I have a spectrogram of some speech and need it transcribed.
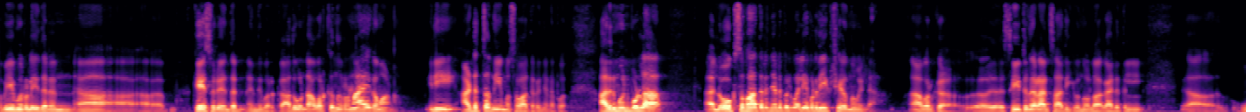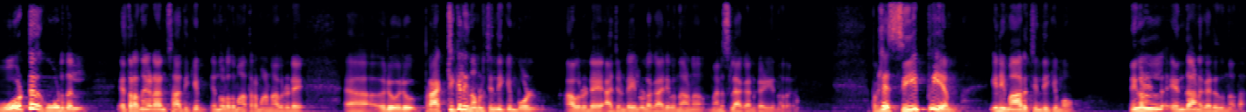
വി മുരളീധരൻ കെ സുരേന്ദ്രൻ എന്നിവർക്ക്. അതുകൊണ്ട് അവർക്ക് നിർണായകമാണ് ഇനി അടുത്ത നിയമസഭാ തെരഞ്ഞെടുപ്പ്. അതിനു മുൻപുള്ള ലോക്സഭാ തെരഞ്ഞെടുപ്പിൽ വലിയ പ്രതീക്ഷയൊന്നുമില്ല. അവർക്ക് സീറ്റ് നേടാൻ സാധിക്കുമെന്നുള്ള കാര്യത്തിൽ വോട്ട് കൂടുതൽ എത്ര നേടാൻ സാധിക്കും എന്നുള്ളത് മാത്രമാണ് അവരുടെ ഒരു ഒരു പ്രാക്ടിക്കലി നമ്മൾ ചിന്തിക്കുമ്പോൾ അവരുടെ അജണ്ടയിലുള്ള കാര്യമെന്നാണ് മനസ്സിലാക്കാൻ കഴിയുന്നത്. പക്ഷേ സി പി എം ഇനി മാറി ചിന്തിക്കുമോ? നിങ്ങൾ എന്താണ് കരുതുന്നത്?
